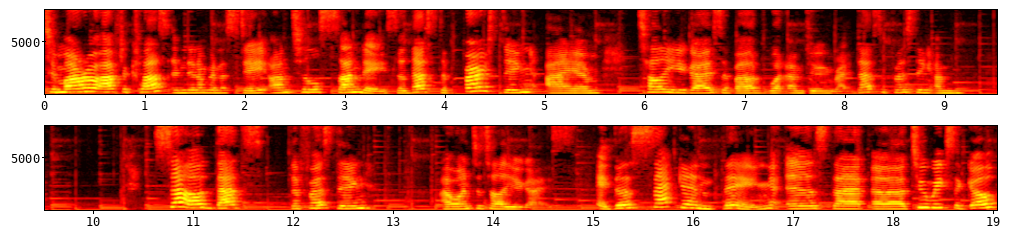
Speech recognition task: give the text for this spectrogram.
tomorrow after class and then I'm gonna stay until Sunday. So that's the first thing I am telling you guys about what I'm doing right. That's the first thing I'm... So that's the first thing I want to tell you guys. The second thing is that uh, two weeks ago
